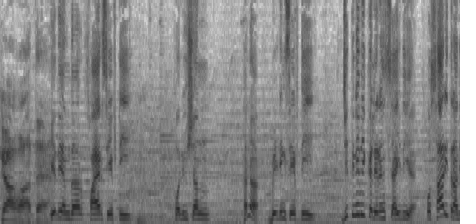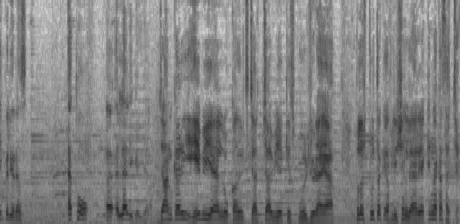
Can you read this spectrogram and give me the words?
ਕੀ ਬਾਤ ਹੈ। ਇਹਦੇ ਅੰਦਰ ਫਾਇਰ ਸੇਫਟੀ ਪੋਲਿਊਸ਼ਨ ਹੈ ਨਾ ਬਿਲਡਿੰਗ ਸੇਫਟੀ ਜਿਤਨੀ ਵੀ ਕਲੀਅਰੈਂਸ ਚਾਹੀਦੀ ਹੈ ਉਹ ਸਾਰੀ ਤਰ੍ਹਾਂ ਦੀ ਕਲੀਅਰੈਂਸ ਇੱਥੋਂ ਲੈ ਲਈ ਗਈ ਹੈ ਜਾਣਕਾਰੀ ਇਹ ਵੀ ਹੈ ਲੋਕਾਂ ਦੇ ਵਿੱਚ ਚਰਚਾ ਵੀ ਹੈ ਕਿ ਸਕੂਲ ਜਿਹੜਾ ਆ ਪਲੱਸ 2 ਤੱਕ ਐਫਲੀਏਸ਼ਨ ਲੈ ਰਿਹਾ ਕਿੰਨਾ ਕਾ ਸੱਚ ਹੈ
